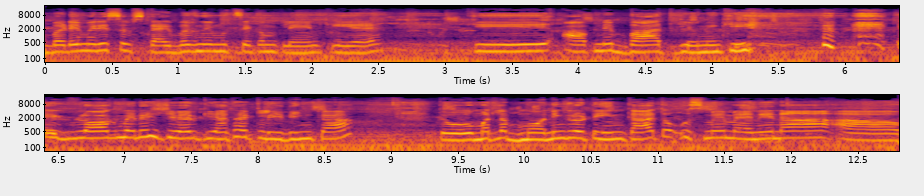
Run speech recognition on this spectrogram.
बड़े मेरे सब्सक्राइबर्स ने मुझसे कंप्लेन की है कि आपने बात क्यों नहीं की एक ब्लॉग मैंने शेयर किया था क्लीनिंग का तो मतलब मॉर्निंग रूटीन का तो उसमें मैंने ना आ,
